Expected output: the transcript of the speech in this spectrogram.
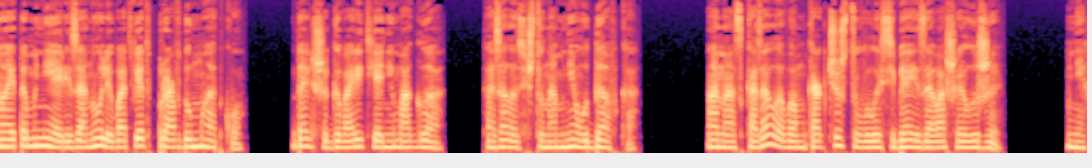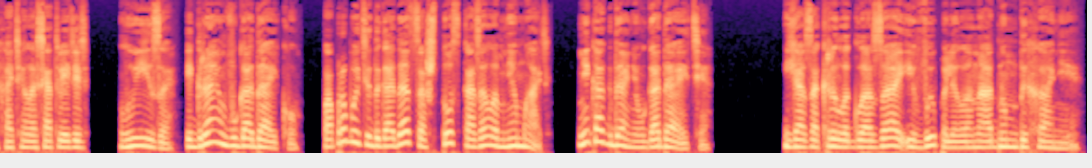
но это мне резанули в ответ правду матку. Дальше говорить я не могла. Казалось, что на мне удавка. Она сказала вам, как чувствовала себя из-за вашей лжи. Мне хотелось ответить, «Луиза, играем в угадайку. Попробуйте догадаться, что сказала мне мать. Никогда не угадаете». Я закрыла глаза и выпалила на одном дыхании.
